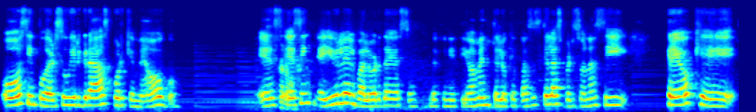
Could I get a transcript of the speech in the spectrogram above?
o sin poder subir gradas porque me ahogo. Es, es, increíble el valor de eso, definitivamente. Lo que pasa es que las personas sí creo que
